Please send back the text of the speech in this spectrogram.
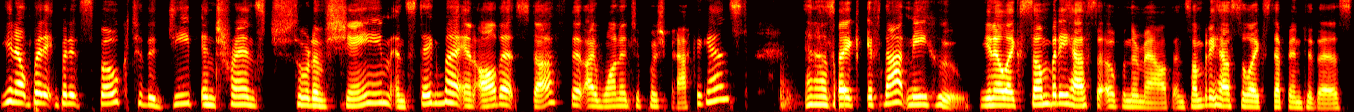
you know, but it, but it spoke to the deep entrenched sort of shame and stigma and all that stuff that I wanted to push back against. And I was like, if not me, who? You know, like somebody has to open their mouth and somebody has to like step into this.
